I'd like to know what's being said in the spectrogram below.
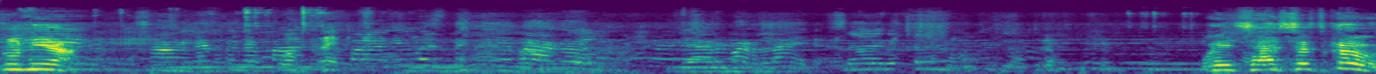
सुनिया. पैसे का हो?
